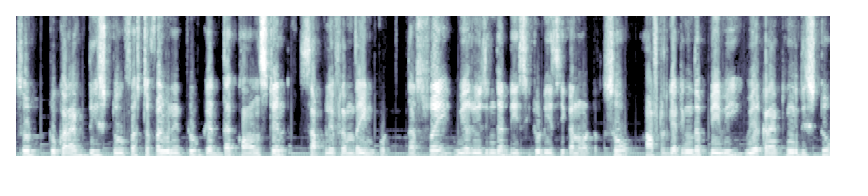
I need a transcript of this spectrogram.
So to connect these two first of all we need to get the constant supply from the input that's why we are using the dc to dc converter. So after getting the pv we are connecting this to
